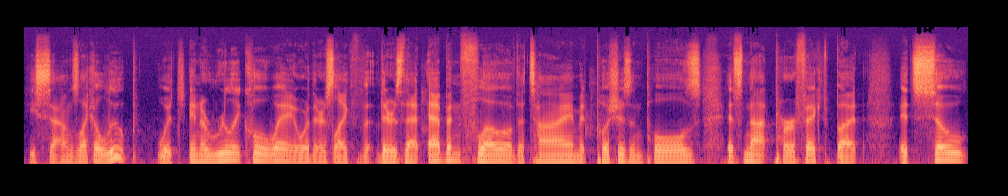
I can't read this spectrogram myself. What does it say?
he sounds like a loop, which in a really cool way, where there's like th- there's that ebb and flow of the time. It pushes and pulls. It's not perfect, but it's so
